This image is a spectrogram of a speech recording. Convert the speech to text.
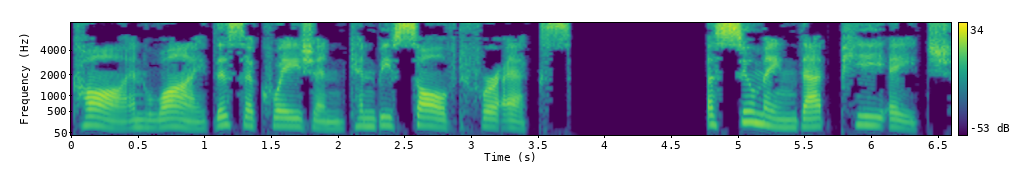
Ca and Y this equation can be solved for x. Assuming that pH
